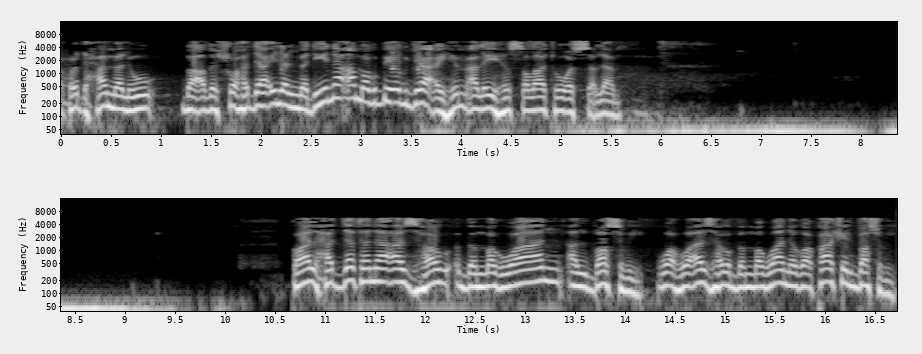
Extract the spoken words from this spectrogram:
أحد حملوا بعض الشهداء إلى المدينة أمر بإرجاعهم عليه الصلاة والسلام. قال حدثنا أزهر بن مروان البصري وهو أزهر بن مروان الرقاش البصري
